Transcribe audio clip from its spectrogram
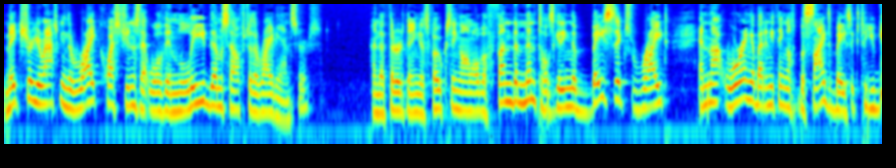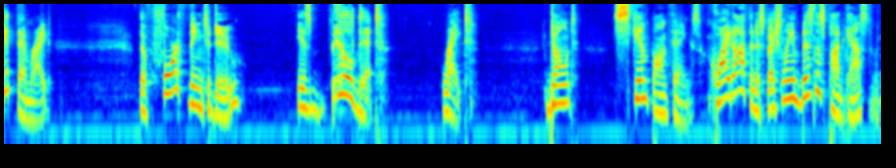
Make sure you're asking the right questions that will then lead themselves to the right answers. And the third thing is focusing on all the fundamentals, getting the basics right, and not worrying about anything else besides basics till you get them right. The fourth thing to do is build it right. Don't skimp on things. Quite often, especially in business podcasts, and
